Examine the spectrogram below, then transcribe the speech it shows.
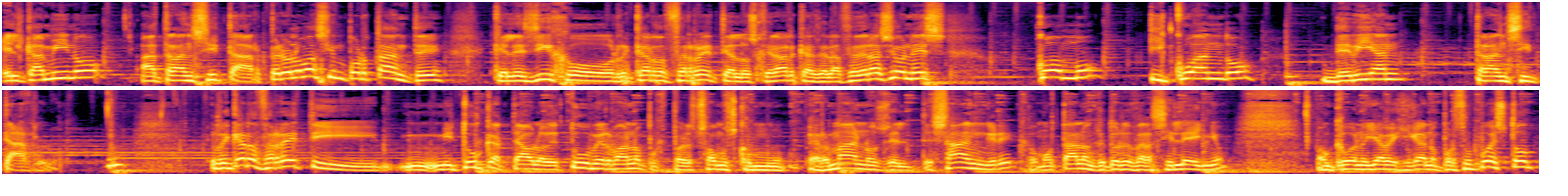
el camino a transitar. Pero lo más importante que les dijo Ricardo Ferretti a los jerarcas de la federación es cómo y cuándo debían transitarlo. Ricardo Ferretti, mi tuca, te hablo de tú, mi hermano, pues, somos como hermanos de, de, sangre, como tal, aunque tú eres brasileño, aunque bueno, ya mexicano, por supuesto.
